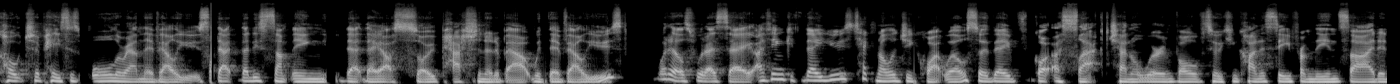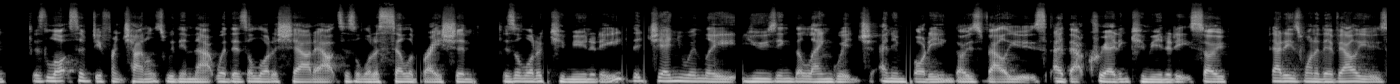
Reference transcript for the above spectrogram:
culture pieces all around their values. That that is something that they are so passionate about with their values what else would I say? I think they use technology quite well. So they've got a Slack channel we're involved so we can kind of see from the inside. And there's lots of different channels within that where there's a lot of shout outs, there's a lot of celebration, there's a lot of community They're genuinely using the language and embodying those values about creating community. So that is one of their values.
